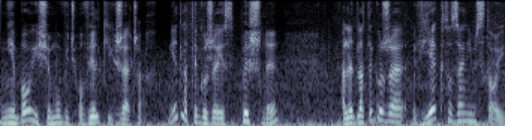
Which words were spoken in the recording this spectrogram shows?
nie boi się mówić o wielkich rzeczach. Nie dlatego, że jest pyszny, ale dlatego, że wie, kto za nim stoi.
